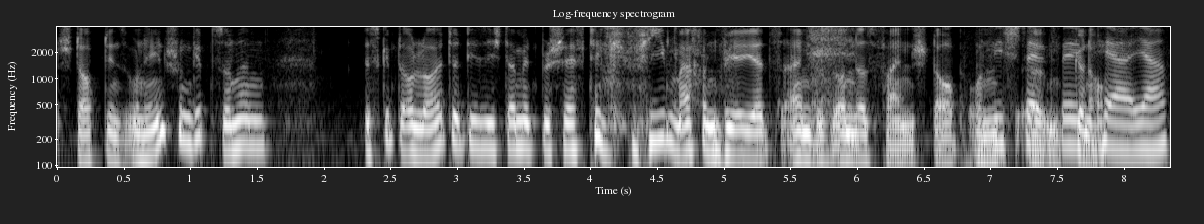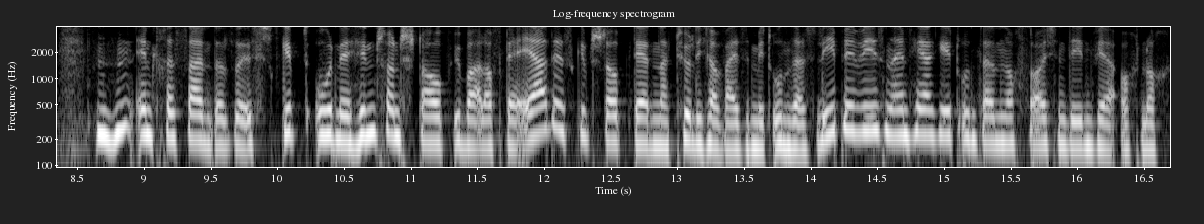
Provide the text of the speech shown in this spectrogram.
Staub, den es ohnehin schon gibt, sondern es gibt auch Leute, die sich damit beschäftigen, wie machen wir jetzt einen besonders feinen Staub. Und, wie stellt ähm, genau. her, ja. Mhm, interessant. Also es gibt ohnehin schon Staub überall auf der Erde. Es gibt Staub, der natürlicherweise mit uns als Lebewesen einhergeht und dann noch solchen, den wir auch noch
